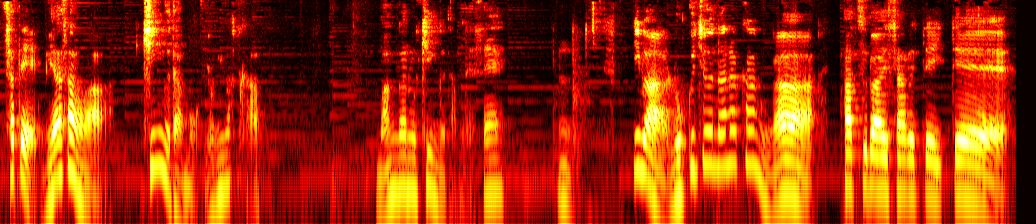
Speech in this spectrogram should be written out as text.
さて、皆さんはキングダムを読みますか？漫画のキングダムですね。うん。今、67巻が発売されていて、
